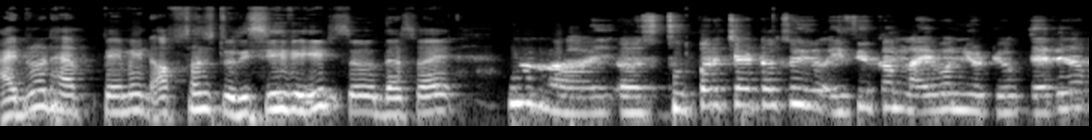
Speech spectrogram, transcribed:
I do not have payment options to receive it. So that's why. Uh, uh, super chat also, if you come live on YouTube, there is a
